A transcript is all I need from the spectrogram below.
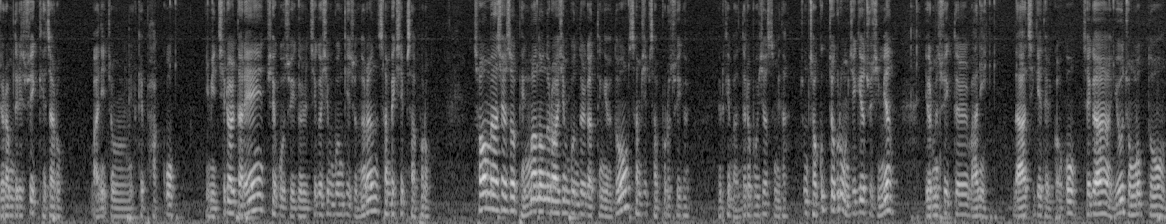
여러분들이 수익 계좌로 많이 좀 이렇게 받고 이미 7월 달에 최고 수익을 찍으신 분 기준으로는 314% 처음 하셔서 100만 원으로 하신 분들 같은 경우도 34% 수익을 이렇게 만들어 보셨습니다. 좀 적극적으로 움직여 주시면 여러분 수익들 많이 나아지게 될 거고 제가 이 종목도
